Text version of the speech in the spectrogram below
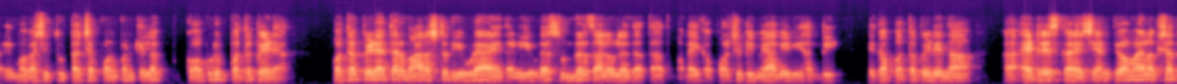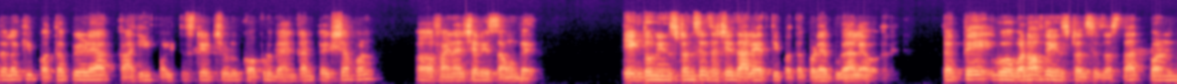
आणि मगाशी तू टच अपॉइंट पण केलं कॉपडू पतपेढ्या. पतपेढ्या तर महाराष्ट्रात एवढ्या आहेत आणि एवढ्या सुंदर चालवल्या जातात. मला एक अपॉर्च्युनिटी मिळालेली हल्ली एका पतपेढींना ऍड्रेस करायची. आणि तेव्हा माझ्या लक्षात आलं, की पतपेढ्या काही मल्टी स्टेट शेड्यूल्ड कोऑपरेटिव्ह बँकांपेक्षा पण फायनान्शियली साऊंड आहेत. एक दोन इन्स्टन्सेस असे झाले आहेत की पतपेढ्या बुडाल्या वगैरे. तर ते वन ऑफ द इन्स्टन्सेस असतात. पण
